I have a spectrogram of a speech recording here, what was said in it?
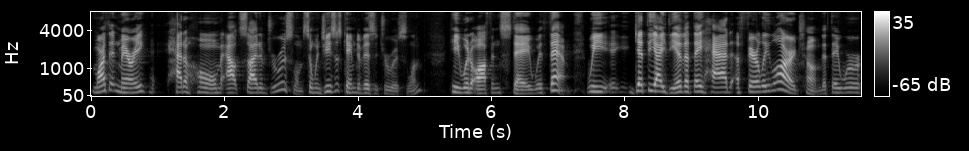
Martha and Mary had a home outside of Jerusalem. So when Jesus came to visit Jerusalem, he would often stay with them. We uh, get the idea that they had a fairly large home, that they were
